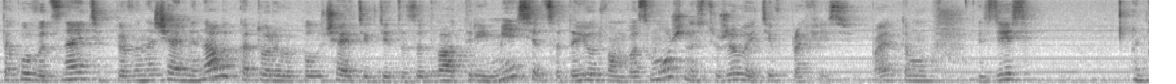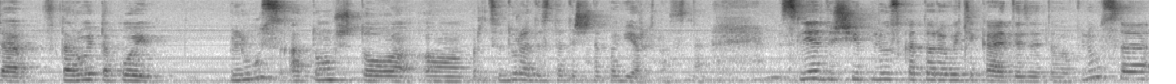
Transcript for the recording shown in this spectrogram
такой вот, знаете, первоначальный навык, который вы получаете где-то за 2-3 месяца, дает вам возможность уже войти в профессию. Поэтому здесь это второй такой плюс о том, что э, процедура достаточно поверхностная. Следующий плюс, который вытекает из этого плюса,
